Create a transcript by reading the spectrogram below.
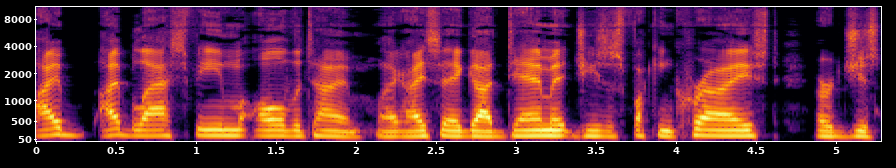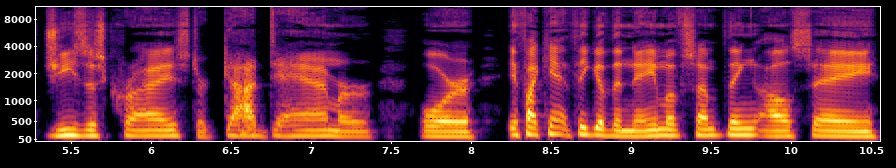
I I blaspheme all the time. Like I say, God damn it, Jesus fucking Christ, or just Jesus Christ, or God damn, or or if I can't think of the name of something, I'll say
